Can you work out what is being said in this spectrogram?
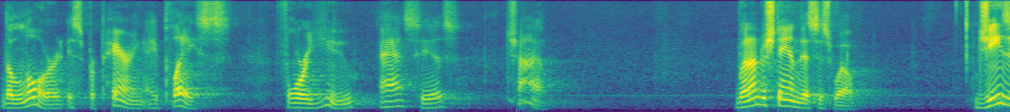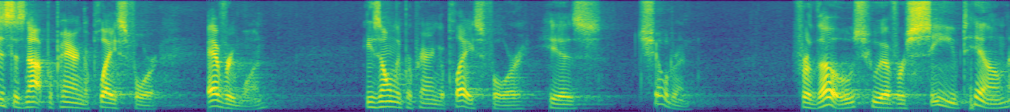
The Lord is preparing a place for you as his child. But understand this as well Jesus is not preparing a place for everyone. He's only preparing a place for his children, for those who have received him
